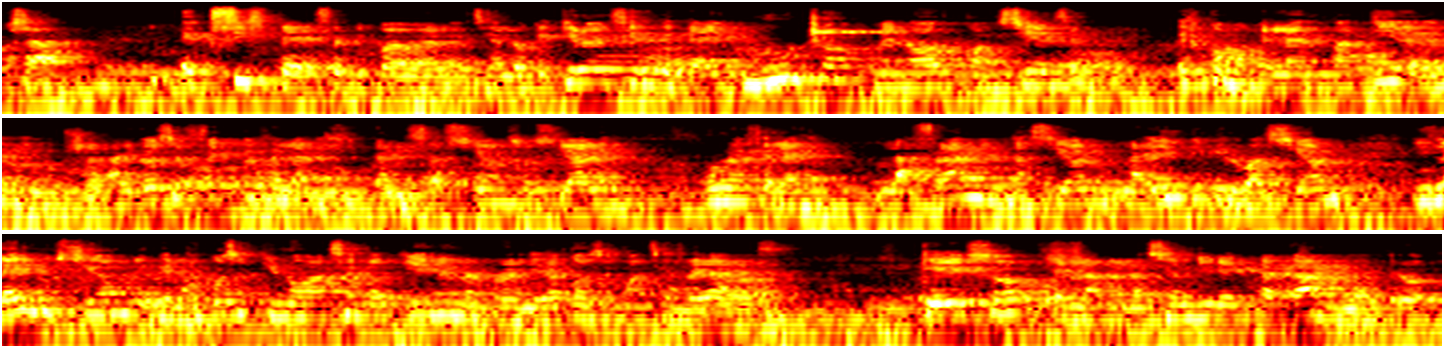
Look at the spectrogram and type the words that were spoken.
o sea, existe ese tipo de violencia. Lo que quiero decir es que hay mucho menor conciencia. Es como que la empatía disminuye. Hay dos efectos de la digitalización social. Uno es la, fragmentación, la individuación y la ilusión de que las cosas que uno hace no tienen en realidad consecuencias reales. Que eso en la relación directa cambia, pero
